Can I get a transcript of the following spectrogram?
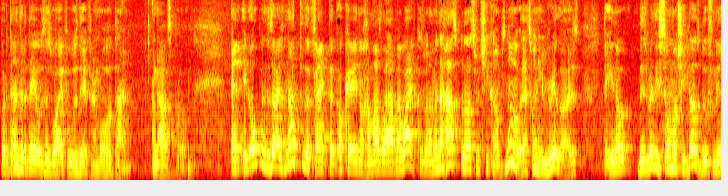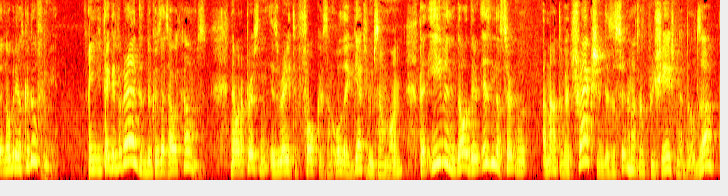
but at the end of the day, it was his wife who was there for him all the time in the hospital. And it opened his eyes not to the fact that, okay, no, Hamas will have my wife, because when I'm in the hospital, that's when she comes. No, that's when he realized that, you know, there's really so much he does do for me that nobody else could do for me. And you take it for granted because that's how it comes. Now, when a person is ready to focus on all they get from someone, that even though there isn't a certain amount of attraction, there's a certain amount of appreciation that builds up.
